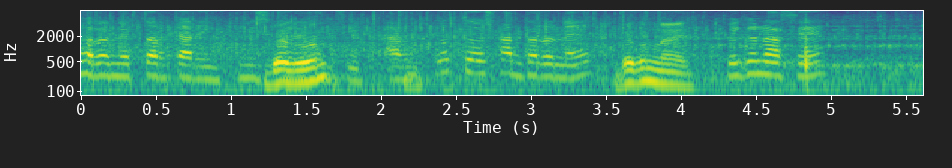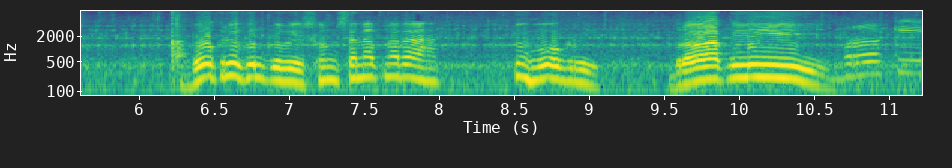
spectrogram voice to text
ধরনের তরকারি বেগুন? আর কত সাত ধরনের? দেখুন নাই। বেগুন আছে। বকরি ফুলকপি শুনছেন আপনারা? বকরি। ব্রকলি। ব্রকি।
